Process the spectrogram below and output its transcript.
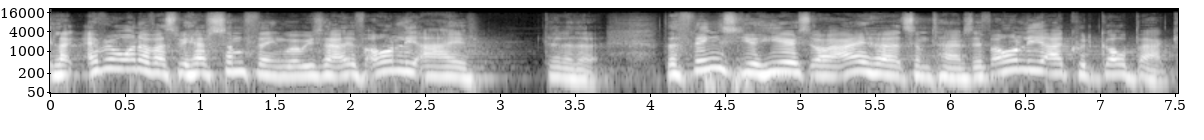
like every one of us, we have something where we say, if only I, da, da, da. The things you hear, or I heard sometimes, if only I could go back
